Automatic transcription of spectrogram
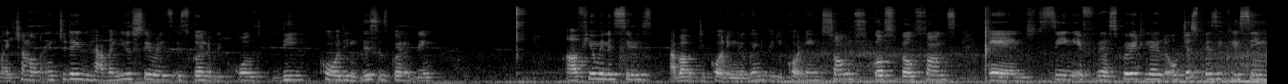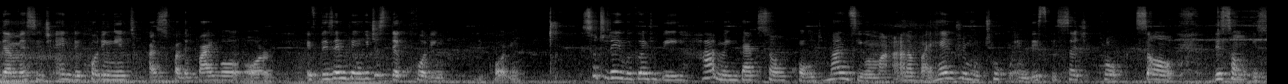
my channel and today we have a new series. It's going to be called decoding. This is going to be a few minute series about decoding. We're going to be decoding songs gospel songs and seeing if they're spirit-led or just basically seeing their message and decoding it as per the bible or if there's anything we're just decoding decoding so today we're going to be having that song called Manzi Maana by Henrie Mutuku and this is such a pro song. This song is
